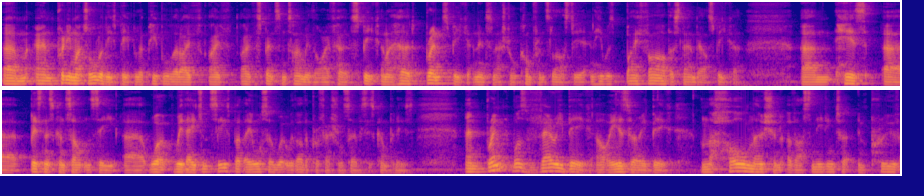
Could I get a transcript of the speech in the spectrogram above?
um, and pretty much all of these people are people that I've I've either spent some time with or I've heard speak. And I heard Brent speak at an international conference last year, and he was by far the standout speaker. Um, his uh, business consultancy uh, work with agencies, but they also work with other professional services companies. And Brent was very big, or he is very big, on the whole notion of us needing to improve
